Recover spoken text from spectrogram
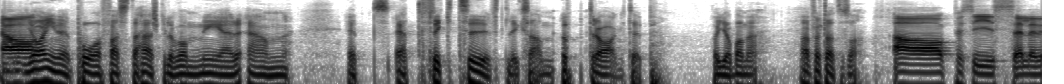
ja. jag är inne på, fast det här skulle vara mer än ett, ett fiktivt liksom, uppdrag typ att jobba med. Jag har förstått det så. Ja, precis. Eller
